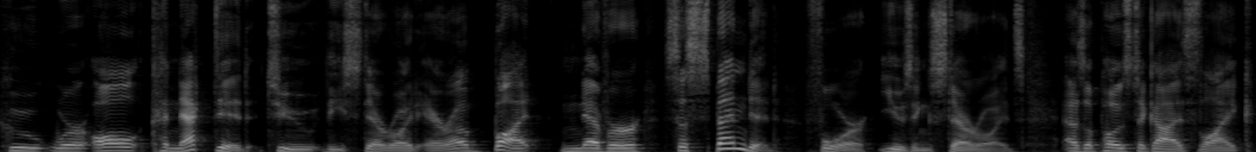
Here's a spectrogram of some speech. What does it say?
who were all connected to the steroid era, but never suspended for using steroids, as opposed to guys like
